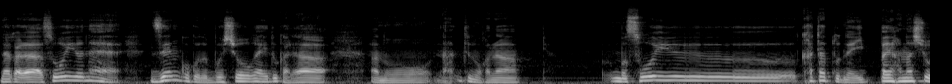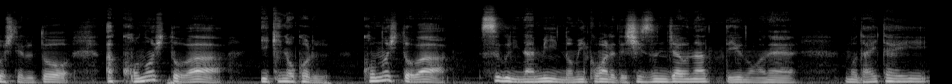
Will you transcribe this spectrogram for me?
だからそういうね全国の武将がいるからあの何て言うのかな。もうそういう方とねいっぱい話をしてるとあこの人は生き残る。この人はすぐに波に飲み込まれて沈んじゃうなっていうのがねもう大体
